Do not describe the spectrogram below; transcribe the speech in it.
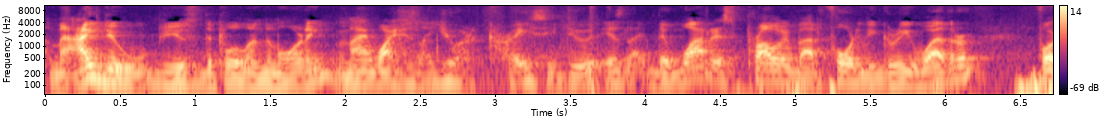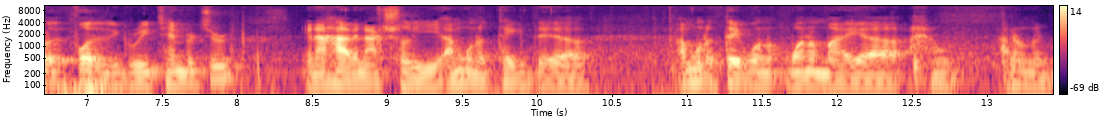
I mean, I do use the pool in the morning. My wife is like, "You are crazy, dude." It's like the water is probably about forty degree weather, 40, 40 degree temperature, and I haven't actually. I'm gonna take the I'm gonna take one one of my uh, I don't I don't know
